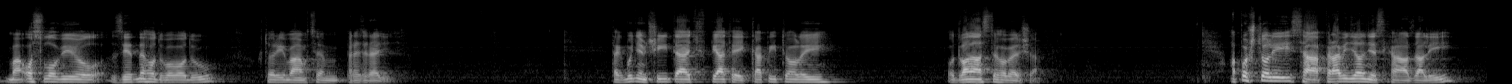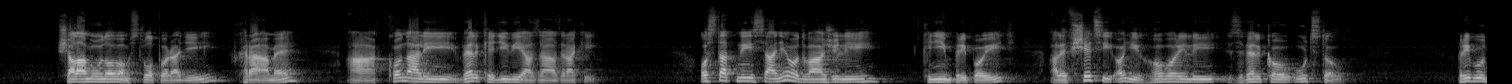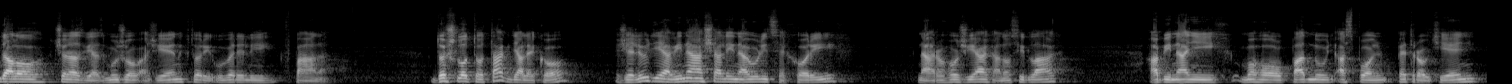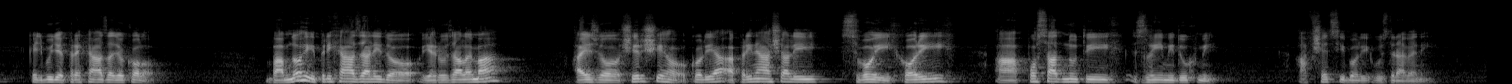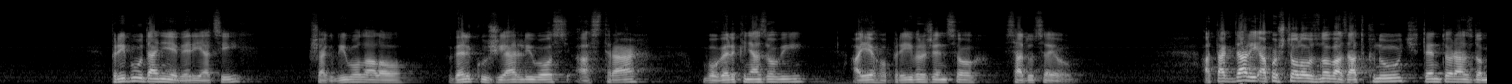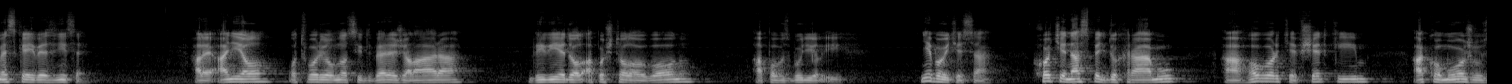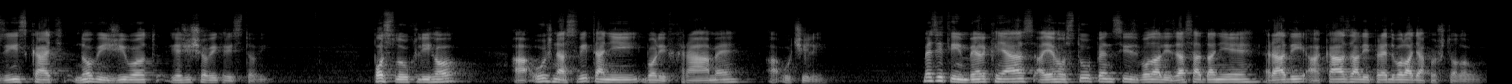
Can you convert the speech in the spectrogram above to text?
ma oslovil z jedného dôvodu, ktorý vám chcem prezradiť tak budem čítať v 5. kapitoli od 12. verša. Apoštoli sa pravidelne schádzali Šalamúnovom stloporadí v chráme a konali veľké divy a zázraky. Ostatní sa neodvážili k ním pripojiť, ale všetci o nich hovorili s veľkou úctou. Pribúdalo čoraz viac mužov a žien, ktorí uverili v pána. Došlo to tak ďaleko, že ľudia vynášali na ulice chorých, na rohožiach a nosidlách, aby na nich mohol padnúť aspoň Petrov tieň, keď bude prechádzať okolo. Ba mnohí prichádzali do Jeruzalema aj zo širšieho okolia a prinášali svojich chorých a posadnutých zlými duchmi. A všetci boli uzdravení. Pribúdanie veriacich však vyvolalo veľkú žiarlivosť a strach vo veľkňazovi a jeho prívržencoch Saducejov. A tak dali apoštolov znova zatknúť, tento raz do meskej väznice. Ale aniel otvoril v noci dvere žalára, vyviedol apoštolov von a povzbudil ich. Nebojte sa, choďte naspäť do chrámu a hovorte všetkým, ako môžu získať nový život Ježišovi Kristovi. Poslúchli ho a už na svitaní boli v chráme a učili. Medzi tým veľkňaz a jeho stúpenci zvolali zasadanie rady a kázali predvolať apoštolov.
